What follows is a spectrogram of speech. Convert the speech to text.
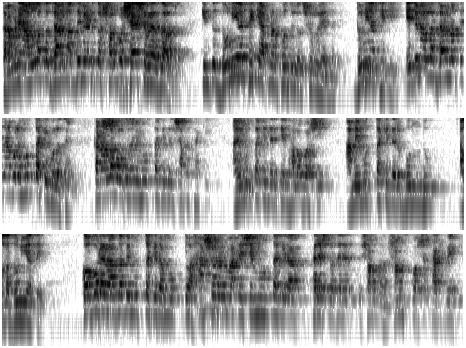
তার মানে আল্লাহ তো জান্নাত দেবেন, এটা তো সর্বশেষ রেজাল্ট কিন্তু দুনিয়া থেকে আপনার ফজিলত শুরু হয়ে যাবে। দুনিয়া থেকেই এই জন্য আল্লাহ জান্নাতি না বলে মুত্তাকি বলেছেন। কারণ আল্লাহ বলেছেন, আমি মুত্তাকিদের সাথে থাকি। আমি মুত্তাকিদেরকে ভালোবাসি। আমি মুত্তাকিদের বন্ধু আল্লাহ দুনিয়াতে। কবরের আজাবে মুত্তাকিরা মুক্ত হাসরের মাঠে সে মুত্তাকিরা ফেরেশতাদের সং- সংস্পর্শে থাকবে,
